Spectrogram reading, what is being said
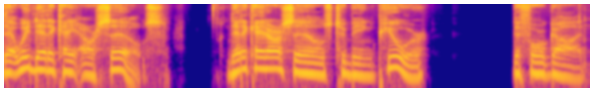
that we dedicate ourselves, dedicate ourselves to being pure before God.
